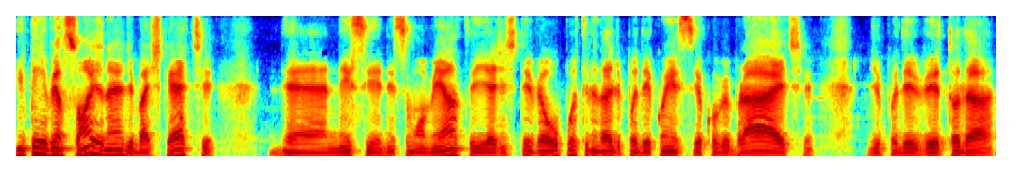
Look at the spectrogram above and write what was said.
intervenções, né, de basquete é, nesse nesse momento e a gente teve a oportunidade de poder conhecer Kobe Bryant, de poder ver toda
